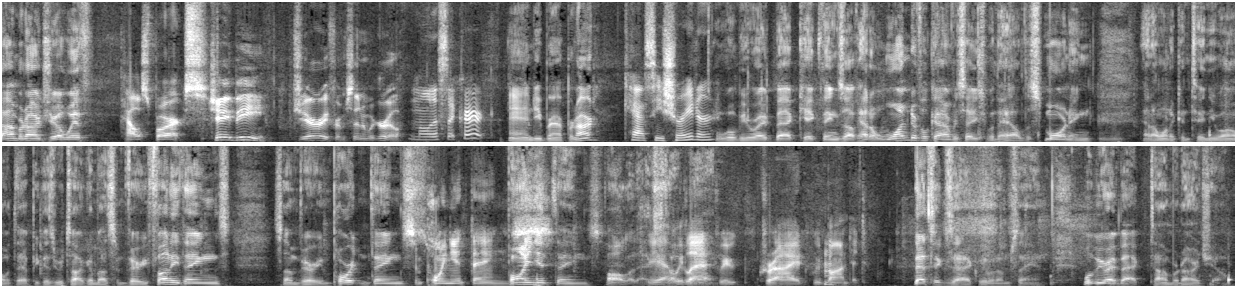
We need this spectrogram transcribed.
Tom Barnard Show with Hal Sparks. JB. Jerry from Cinema Grill. Melissa Kirk. Andy Brandt Barnard. Cassie Schrader. We'll be right back. Kick things off. Had a wonderful conversation with Hal this morning, mm-hmm. and I want to continue on with that because we were talking about some very funny things, some very important things, Some poignant things. poignant things, all of that. Yeah, stuff, we laughed, we cried, we bonded. That's exactly what I'm saying. We'll be right back. Tom Barnard Show.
